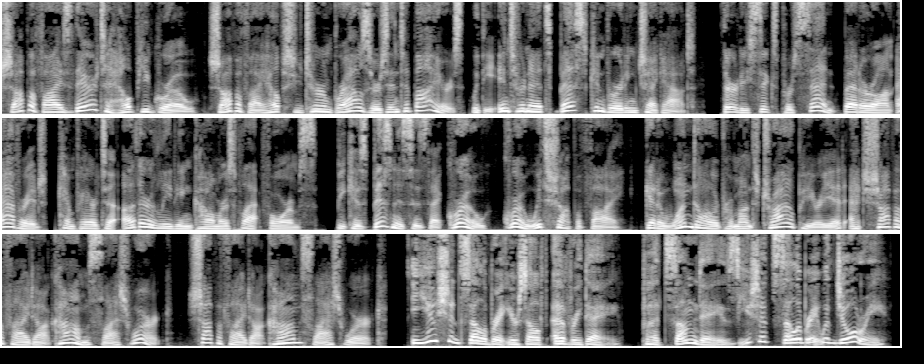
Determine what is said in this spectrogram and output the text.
Shopify is there to help you grow. Shopify helps you turn browsers into buyers with the internet's best converting checkout. 36% better on average compared to other leading commerce platforms because businesses that grow grow with Shopify. Get a $1 per month trial period at shopify.com/work. shopify.com/work. You should celebrate yourself every day, but some days you should celebrate with jewelry.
